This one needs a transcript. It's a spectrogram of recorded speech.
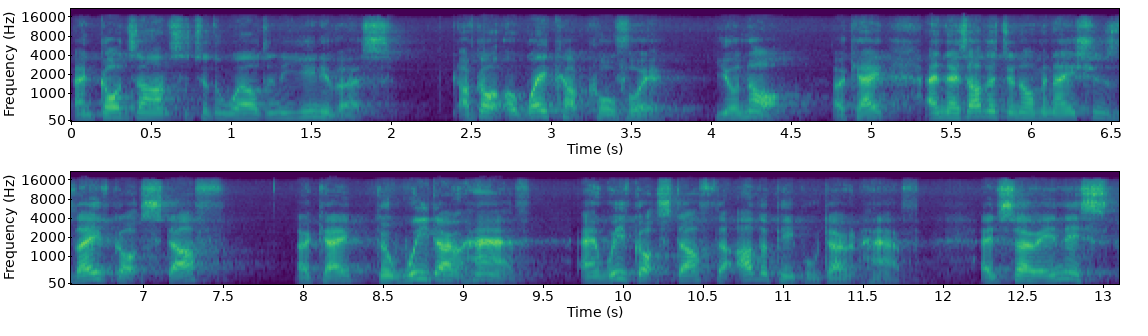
and God's answer to the world and the universe. I've got a wake up call for you. You're not. Okay? And there's other denominations, they've got stuff, okay, that we don't have. And we've got stuff that other people don't have. And so, in this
